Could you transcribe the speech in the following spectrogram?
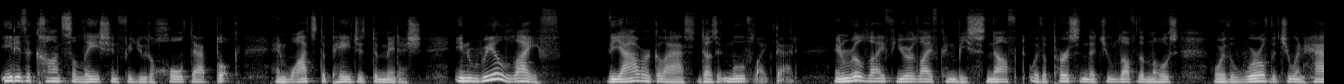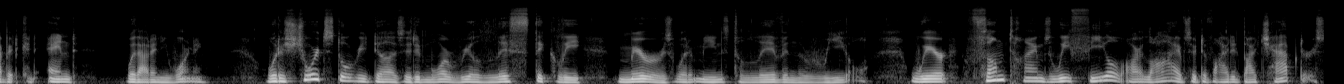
It is a consolation for you to hold that book and watch the pages diminish. In real life, the hourglass doesn't move like that. In real life, your life can be snuffed, or the person that you love the most, or the world that you inhabit can end without any warning. What a short story does, it more realistically mirrors what it means to live in the real, where sometimes we feel our lives are divided by chapters,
